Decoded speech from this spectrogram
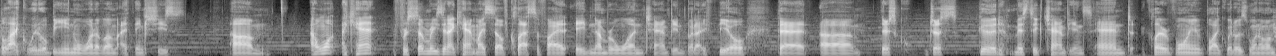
Black Widow being one of them. I think she's. Um, I want. I can't. For some reason, I can't myself classify it a number one champion, but I feel that um, there's just good Mystic champions, and Clairvoyant Black Widow is one of them,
